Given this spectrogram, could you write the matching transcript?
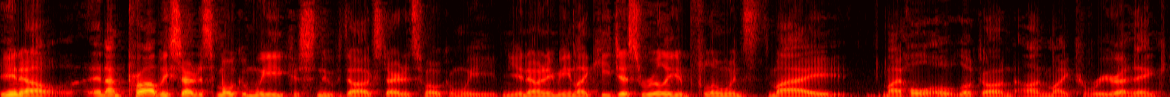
You know, and I probably started smoking weed because Snoop Dogg started smoking weed. You know what I mean? Like he just really influenced my my whole outlook on on my career. I think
